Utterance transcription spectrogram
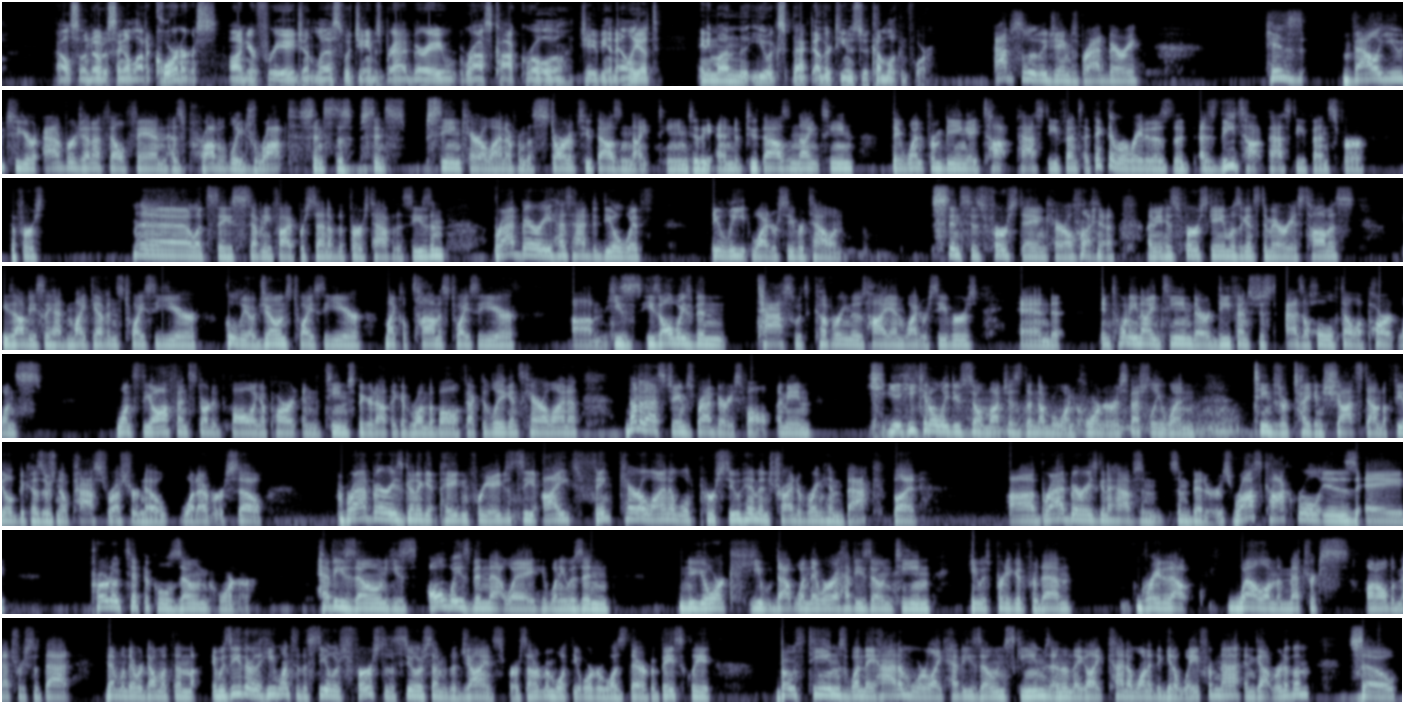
Also noticing a lot of corners on your free agent list with James Bradberry, Ross Cockrell, Javien Elliott. Anyone that you expect other teams to come looking for? Absolutely, James Bradberry. His value to your average NFL fan has probably dropped since the since seeing Carolina from the start of 2019 to the end of 2019. They went from being a top pass defense. I think they were rated as the as the top pass defense for the first eh, let's say 75% of the first half of the season. Bradberry has had to deal with elite wide receiver talent since his first day in Carolina. I mean, his first game was against Demaryius Thomas. He's obviously had Mike Evans twice a year, Julio Jones twice a year, Michael Thomas twice a year. Um, he's he's always been tasked with covering those high end wide receivers. And in 2019, their defense just as a whole fell apart once once the offense started falling apart and the teams figured out they could run the ball effectively against Carolina. None of that's James Bradberry's fault. I mean, he, he can only do so much as the number one corner, especially when teams are taking shots down the field because there's no pass rush or no whatever. So Bradberry is going to get paid in free agency. I think Carolina will pursue him and try to bring him back, but uh, Bradberry is going to have some some bidders. Ross Cockrell is a prototypical zone corner heavy zone. He's always been that way. When he was in New York, he that when they were a heavy zone team, he was pretty good for them. Graded out well on the metrics on all the metrics with that. Then when they were done with him, it was either that he went to the Steelers first or the Steelers sent him to the Giants first. I don't remember what the order was there, but basically both teams when they had him were like heavy zone schemes and then they like kind of wanted to get away from that and got rid of him. So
